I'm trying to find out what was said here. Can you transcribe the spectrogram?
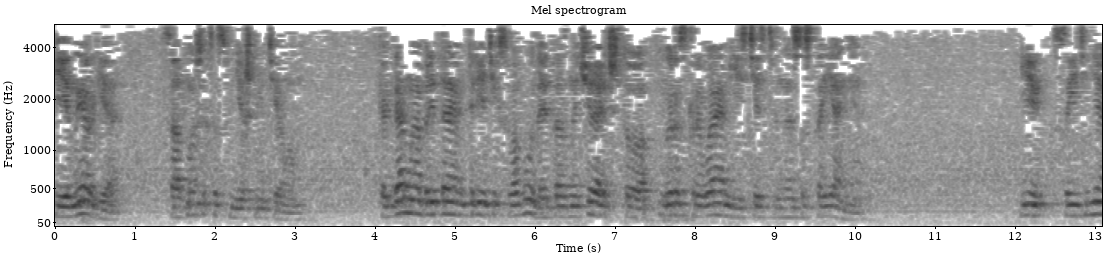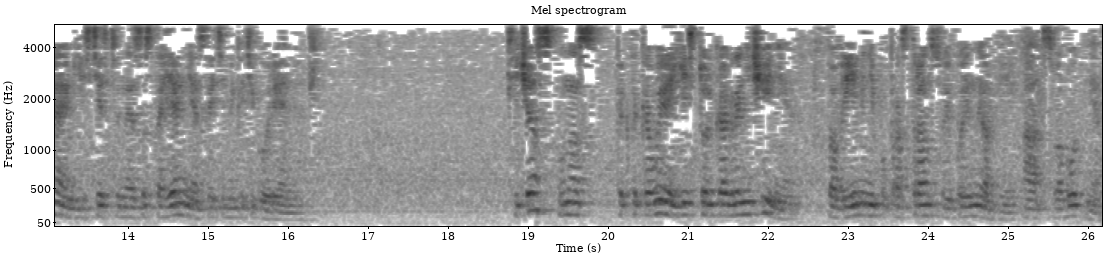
И энергия соотносится с внешним телом. Когда мы обретаем третьих свободы, это означает, что мы раскрываем естественное состояние и соединяем естественное состояние с этими категориями. Сейчас у нас как таковые есть только ограничения по времени, по пространству и по энергии, а свобод нет.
